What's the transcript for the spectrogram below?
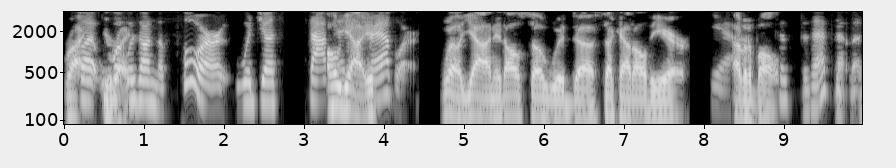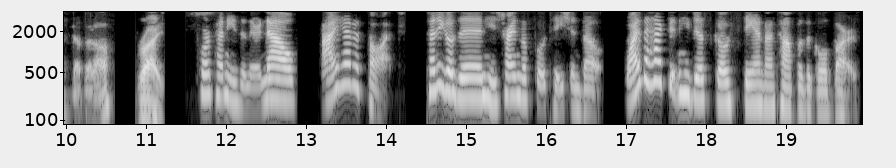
Right. but what right. was on the floor would just stop Oh, any yeah, it- traveler. well, yeah, and it also would uh, suck out all the air yeah. out of the vault. that's not messed up at all. Right. Poor Penny's in there. Now, I had a thought. Penny goes in, he's trying the flotation belt. Why the heck didn't he just go stand on top of the gold bars?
